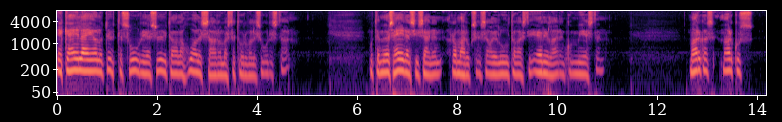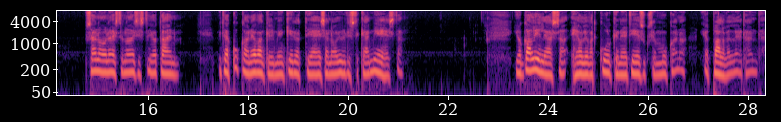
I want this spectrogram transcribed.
Eikä heillä ei ollut yhtä suuria syitä olla huolissaan omasta turvallisuudestaan. Mutta myös heidän sisäinen romahduksensa oli luultavasti erilainen kuin miesten. Markus, Markus sanoo näistä naisista jotain, mitä kukaan evankeliumien kirjoittaja ei sano yhdestäkään miehestä. Jo Galileassa he olivat kulkeneet Jeesuksen mukana ja palvelleet häntä.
